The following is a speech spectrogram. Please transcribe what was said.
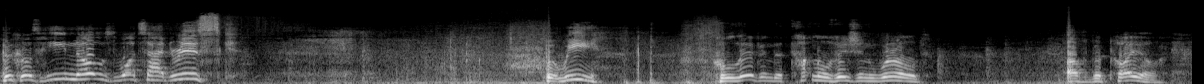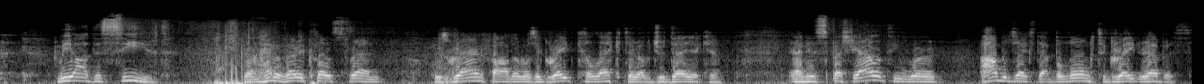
Because he knows what's at risk. But we who live in the tunnel vision world of poil, we are deceived. I have a very close friend whose grandfather was a great collector of Judaica, and his speciality were objects that belonged to great rebbes.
